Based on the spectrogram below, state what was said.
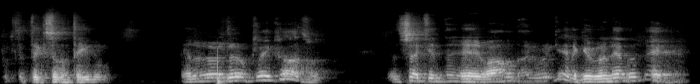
put the decks on the table, and I would play cards. with. The second uh, round, I would again give them another deck.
